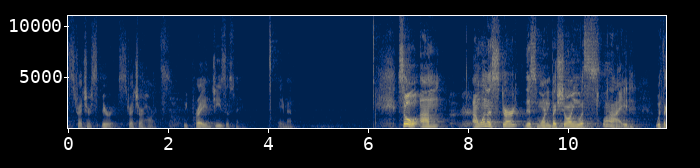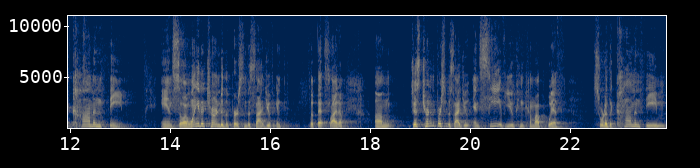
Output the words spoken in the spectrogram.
stretch our spirits, stretch our hearts. We pray in Jesus' name. Amen. So, um, I want to start this morning by showing you a slide with a common theme. And so I want you to turn to the person beside you. If you can flip that slide up. Um, just turn to the person beside you and see if you can come up with sort of the common theme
